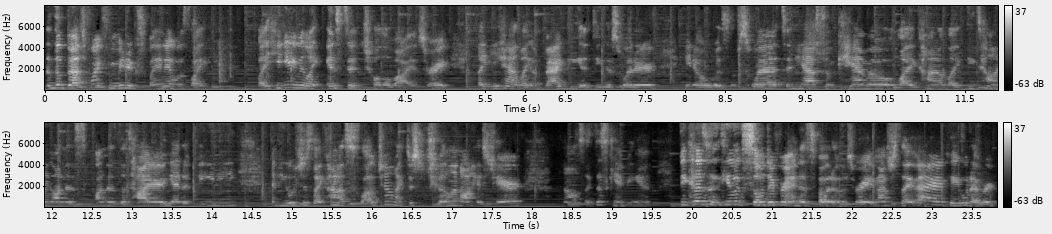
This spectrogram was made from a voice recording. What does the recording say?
the best way for me to explain it was like, like he gave me like instant cholo vibes, right? Like he had like a baggy Adidas sweater, you know, with some sweats, and he had some camo like kind of like detailing on his on his attire. He had a beanie, and he was just like kind of slouching, like just chilling on his chair. And I was like, this can't be him because he looks so different in his photos, right? And I was just like, all right, okay, whatever.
